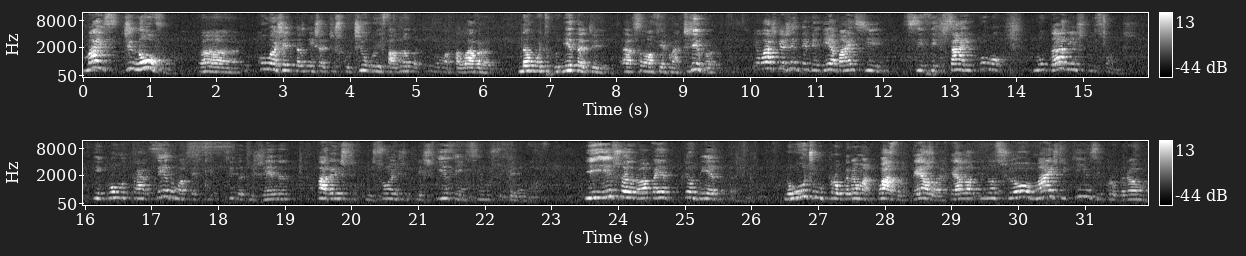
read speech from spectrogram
mas, de novo, ah, como a gente também já discutiu, e falando aqui uma palavra não muito bonita de ação afirmativa, eu acho que a gente deveria mais se, se fixar em como mudar instituições, em como trazer uma perspectiva de gênero para instituições de pesquisa e ensino superior. E isso a Europa é pioneira. No último programa quadro dela, ela financiou mais de 15 programas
